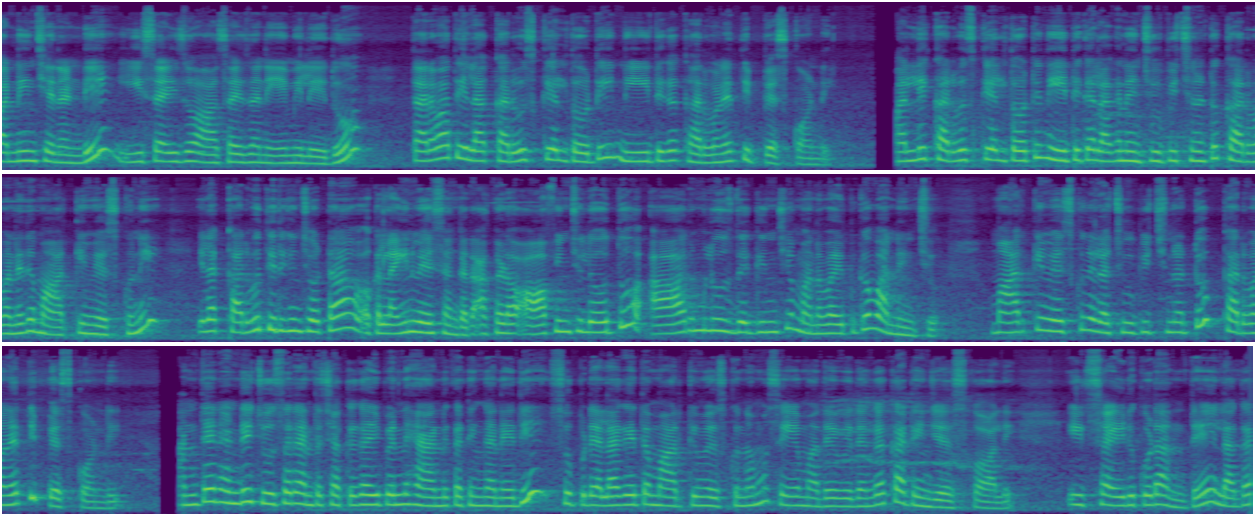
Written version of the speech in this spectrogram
వన్ ఇంచేనండి ఈ సైజు ఆ సైజు అని ఏమీ లేదు. తర్వాత ఇలా కరువు స్కేల్ తోటి నీట్గా కర్వ్ అనేది తిప్పేసుకోండి. మళ్ళీ కరువు స్కేల్ తోటి నీట్గా ఇలాగ నేను చూపించినట్టు కర్వ్ అనేది మార్కింగ్ వేసుకుని ఇలా కరువు తిరిగిన చోట ఒక లైన్ వేసాం కదా అక్కడ హాఫ్ ఇంచ్ లోతు ఆర్మ్ లూజ్ దగ్గర నుంచి మన వైపుగా వన్ ఇంచు మార్కింగ్ వేసుకుని ఇలా చూపించినట్టు కర్వ్ అనేది తిప్పేసుకోండి. అంతేనండి చూసారా ఎంత చక్కగా అయిపోయింది హ్యాండ్ కటింగ్ అనేది. సో ఇప్పుడు ఎలాగైతే మార్కింగ్ వేసుకున్నామో సేమ్ అదే విధంగా కటింగ్ చేసుకోవాలి. ఇటు సైడ్ కూడా అంతే ఇలాగా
